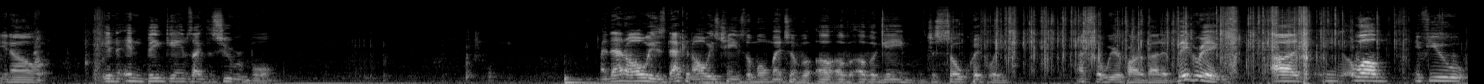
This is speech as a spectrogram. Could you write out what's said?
you know, in in big games like the Super Bowl. And that always that can always change the momentum of, of, of a game just so quickly. That's the weird part about it. Big rigs. Uh, well, if you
